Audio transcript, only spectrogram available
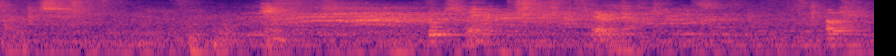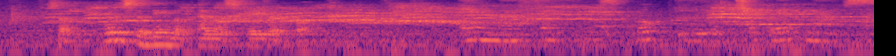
part. Oops, wait. There we go. Okay, so what is the name of Emma's favorite book? And my favorite book is Chocolate Mouse.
